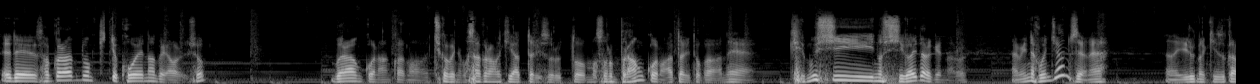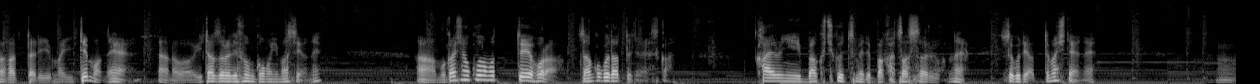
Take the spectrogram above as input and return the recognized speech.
で、桜の木って公園なんかにあるでしょ？ブランコなんかの近くにも桜の木あったりすると、もうそのブランコのあたりとかはね、毛虫の死骸だらけになる。みんな踏んじゃうんですよね。いるの気づかなかったり、まあ、いてもね、あのいたずらで踏む子もいますよね。あ昔の子供って、ほら、残酷だったじゃないですか。カエルに爆竹詰めて爆発させたりとかね。そういうことやってましたよね。うん。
